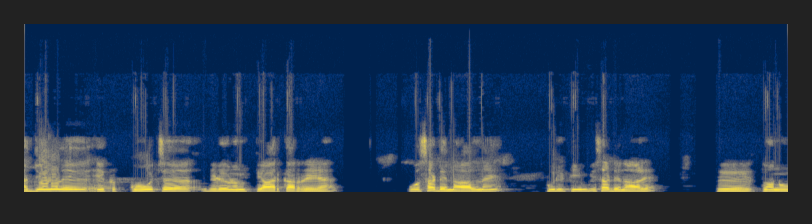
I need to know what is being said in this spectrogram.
ਅੱਜ ਉਹਨਾਂ ਦੇ ਇੱਕ ਕੋਚ ਜਿਹੜੇ ਉਹਨਾਂ ਨੂੰ ਤਿਆਰ ਕਰ ਰਹੇ ਆ ਉਹ ਸਾਡੇ ਨਾਲ ਨੇ ਪੂਰੀ ਟੀਮ ਵੀ ਸਾਡੇ ਨਾਲ ਹੈ। ਤੇ ਤੁਹਾਨੂੰ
